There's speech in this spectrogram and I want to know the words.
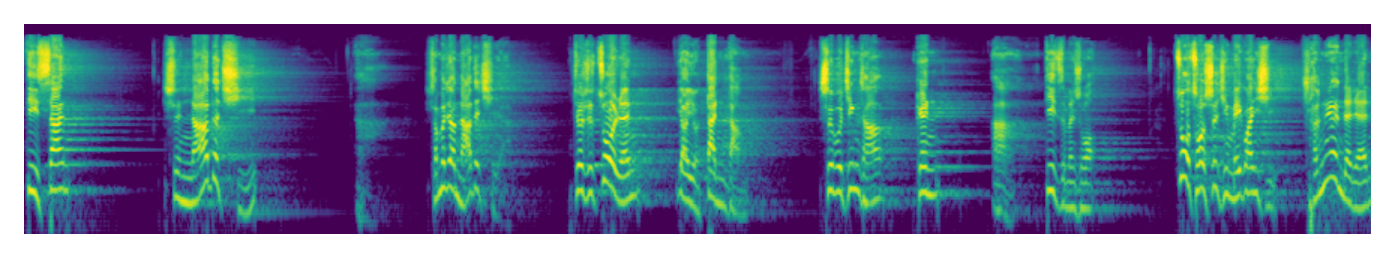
第三是拿得起，啊，什么叫拿得起啊？就是做人要有担当。师父经常跟啊弟子们说，做错事情没关系，承认的人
